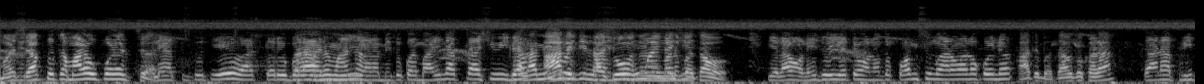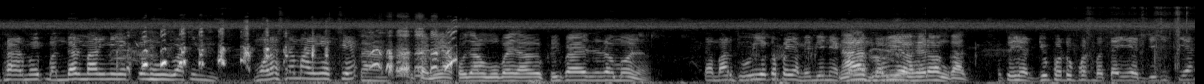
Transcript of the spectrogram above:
મને શક તો તમારા ઉપર જ છે. એટલે તું તો તે વાત કર્યો ભલા અમે તો કોઈ મારી નાખતા ના. મારી મને બતાવો. પેલા ઓને જોઈએ તો ઓનો તો કોમ શું મારવાનો કોઈને? હા તે બતાવો તો ખરા. તાના ફ્રી ફાયરમાં એક બંદર મારીને એક તો હું આખી માણસ ને મારી એક છે. તમે આખો દાડો મોબાઈલ આવે ફ્રી ફાયર રમો ને તમારે જોઈએ કે પછી અમે બે ને ના જોઈએ હેડો હંગાત. તો હેરજો ફટોફટ બતાવીએ હેરજી જીત્યા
